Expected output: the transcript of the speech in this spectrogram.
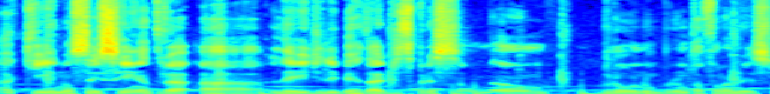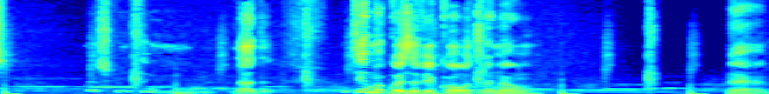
Aqui, não sei se entra a lei de liberdade de expressão, não, Bruno. Bruno tá falando isso. Acho que não tem nada. Não tem uma coisa a ver com a outra, não. Né?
